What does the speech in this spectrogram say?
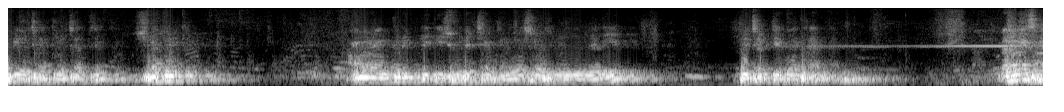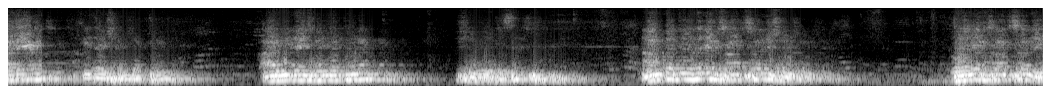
প্রিয় ছাত্রছাত্রী, সকলকে আমার আন্তরিক প্রীতি, শুভেচ্ছা, ভালোবাসা, অভিনন্দন জানিয়ে দু চারটি কথা বেলা সাড়ে বিদায় সংবর্ধনা। আর বিদায় সংবর্ধনা? সুব্রত স্যার নামটা দু হাজার সাত সালে শুরু। দু হাজার সাত সালে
